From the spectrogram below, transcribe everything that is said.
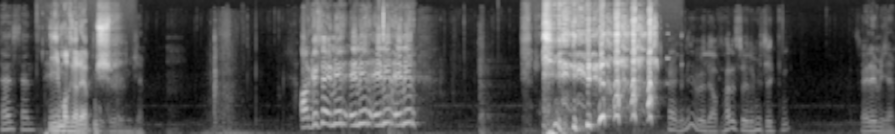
Sen sen. İyi makara yapmış. Arkadaşlar Emir, Emir, Emir, Emir. Kanka niye böyle yaptın? Hani söylemeyecektin? Söylemeyeceğim.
